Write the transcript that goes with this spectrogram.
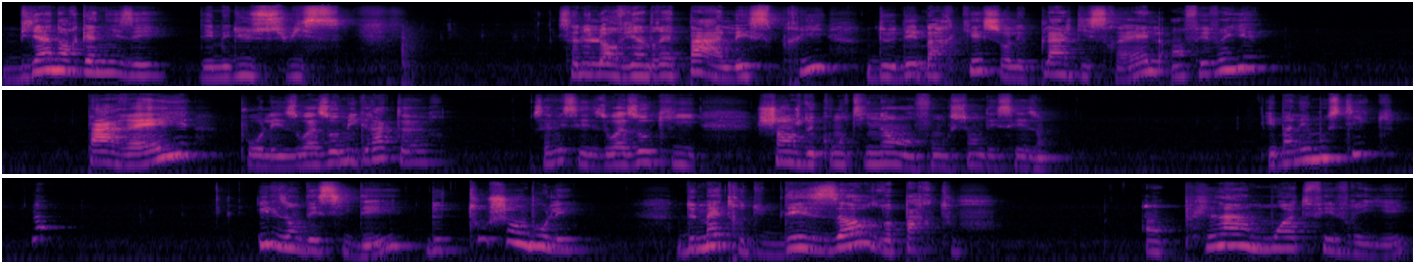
bien organisées, des méduses suisses. Ça ne leur viendrait pas à l'esprit de débarquer sur les plages d'Israël en février. Pareil pour les oiseaux migrateurs. Vous savez, ces oiseaux qui changent de continent en fonction des saisons. Eh bien, les moustiques, non. Ils ont décidé de tout chambouler, de mettre du désordre partout. En plein mois de février,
